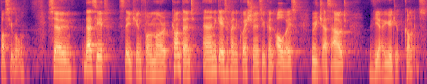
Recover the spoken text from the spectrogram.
possible. So that's it. Stay tuned for more content. And in case of any questions, you can always reach us out via YouTube comments.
